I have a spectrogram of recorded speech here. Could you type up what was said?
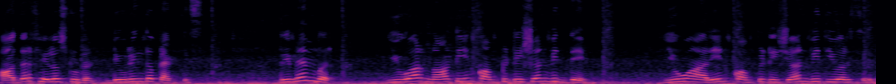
other fellow student during the practice. Remember, you are not in competition with them you are in competition with yourself.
